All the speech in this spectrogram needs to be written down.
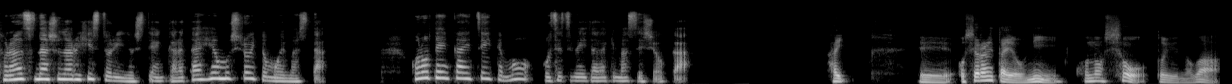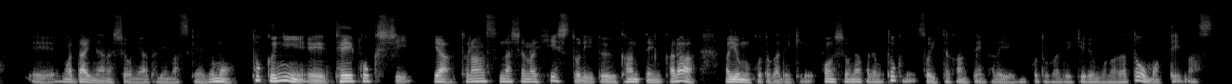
トランスナショナルヒストリーの視点から大変面白いと思いました。この展開についてもご説明いただけますでしょうか？はい。えー、おっしゃられたように、この章というのは、えーまあ、第7章にあたりますけれども、特に、えー、帝国史やトランスナショナルヒストリーという観点から、まあ、読むことができる、本書の中でも特にそういった観点から読むことができるものだと思っています。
